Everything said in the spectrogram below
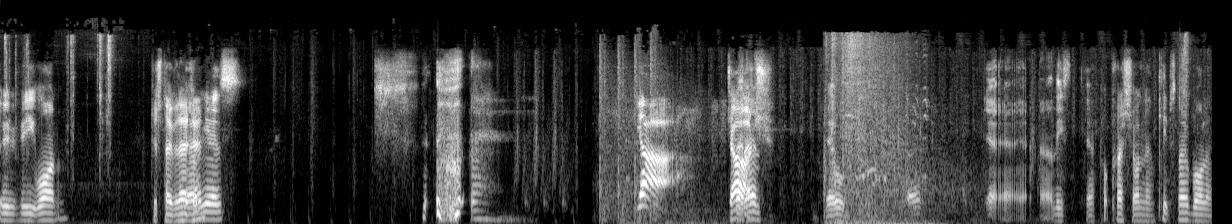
Two v one. Just over there, There he is. Yeah. Charge. Build. Yeah, yeah, yeah. At least, yeah, put pressure on them. Keep snowballing.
